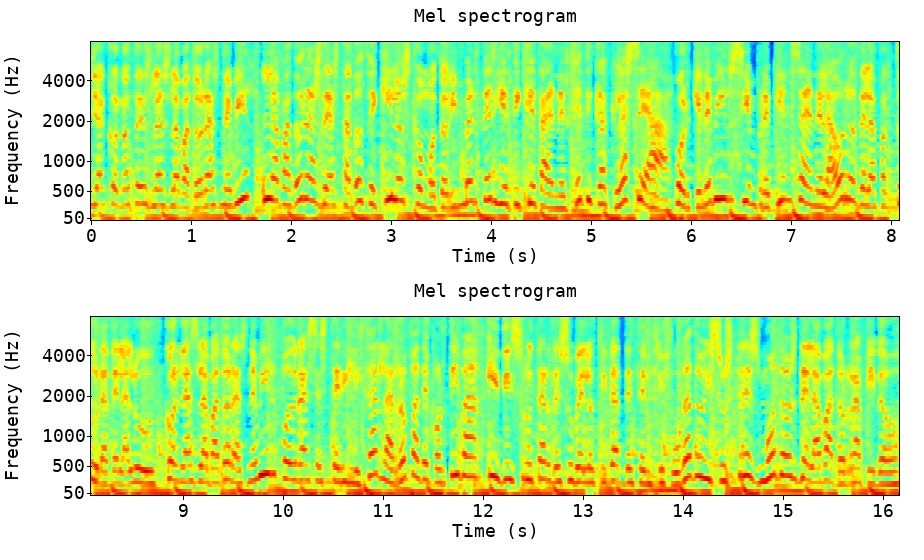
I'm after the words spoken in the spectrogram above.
¿Ya conoces las lavadoras Nevir? Lavadoras de hasta 12 kilos con motor inverter y etiqueta energética clase A. Porque Nevir siempre piensa en el ahorro de la factura de la luz. Con las lavadoras Nevir podrás esterilizar la ropa deportiva y disfrutar de su velocidad de centrifugado y sus tres modos de lavado rápido.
